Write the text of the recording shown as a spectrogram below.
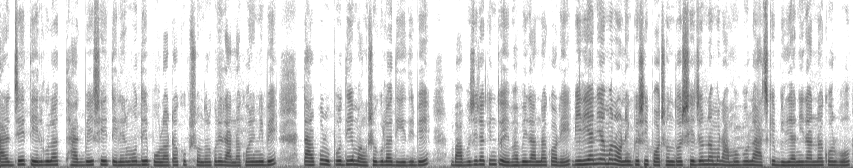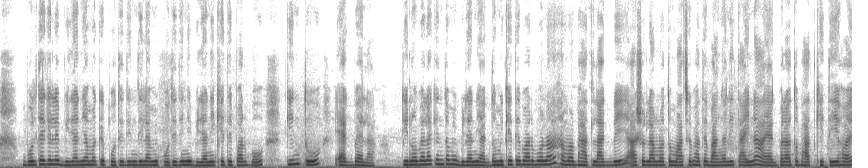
আর যে তেলগুলো থাকবে, সেই তেলের মধ্যে পোলাওটা খুব সুন্দর করে রান্না করে নেবে। তারপর উপর দিয়ে মাংসগুলো দিয়ে দিবে। বাবুজিরা কিন্তু এইভাবেই রান্না করে। বিরিয়ানি আমার অনেক বেশি পছন্দ, সেজন্য আমার আম্মু বলল, আজকে বিরিয়ানি রান্না করব। বলতে গেলে, বিরিয়ানি আমাকে প্রতিদিন দিলে আমি প্রতিদিনই বিরিয়ানি খেতে পারব। কিন্তু একবেলা তিনোবেলা কিন্তু আমি বিরিয়ানি একদমই খেতে পারব না। আমার ভাত লাগবেই। আসলে আমরা তো মাছে ভাতে বাঙালি, তাই না? একবেলা তো ভাত খেতেই হয়।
